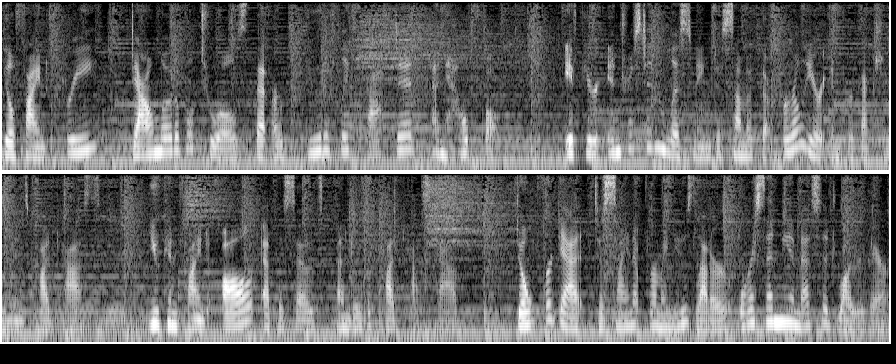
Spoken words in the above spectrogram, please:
you'll find free, downloadable tools that are beautifully crafted and helpful. If you're interested in listening to some of the earlier Imperfection Wins podcasts, you can find all episodes under the podcast tab. Don't forget to sign up for my newsletter or send me a message while you're there.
